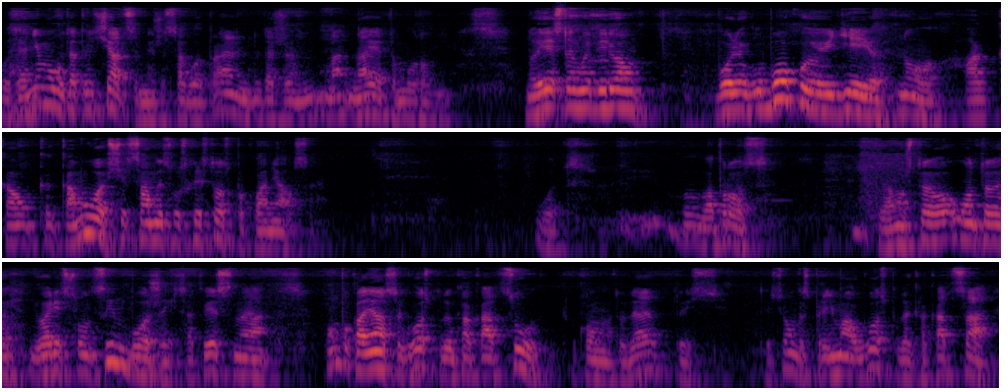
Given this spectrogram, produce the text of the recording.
вот, и они могут отличаться между собой, правильно, даже на, на этом уровне. Но если мы берем более глубокую идею, ну, а кому вообще сам Иисус Христос поклонялся? Вот вопрос. Потому что он-то говорит, что он Сын Божий, соответственно, он поклонялся Господу как Отцу какому-то, да, то есть, то есть он воспринимал Господа как Отца.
